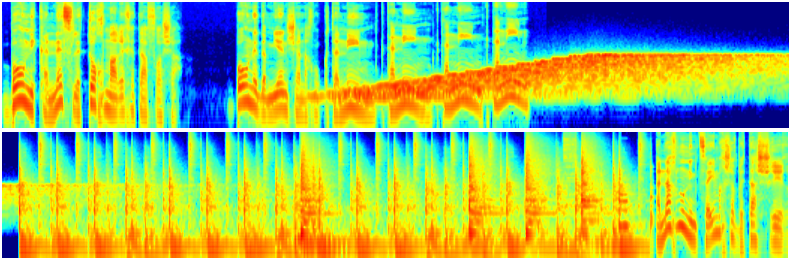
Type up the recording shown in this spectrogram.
בואו ניכנס לתוך מערכת ההפרשה. בואו נדמיין שאנחנו קטנים, קטנים, קטנים, קטנים. אנחנו נמצאים עכשיו בתא שריר.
